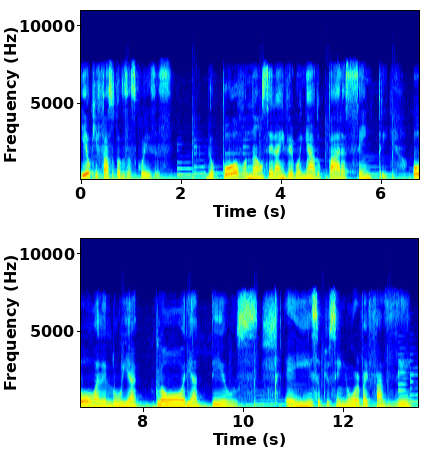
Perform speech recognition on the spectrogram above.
Eu que faço todas as coisas. Meu povo não será envergonhado para sempre. Oh, aleluia, glória a Deus. É isso que o Senhor vai fazer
